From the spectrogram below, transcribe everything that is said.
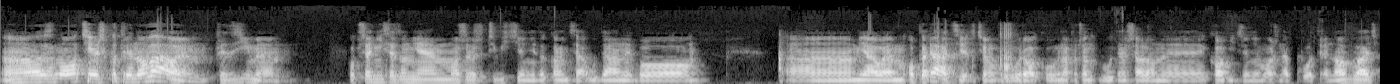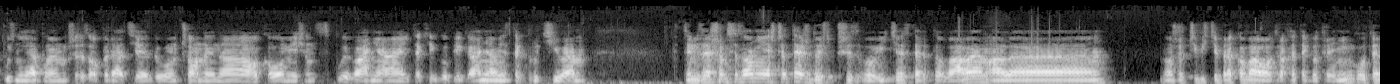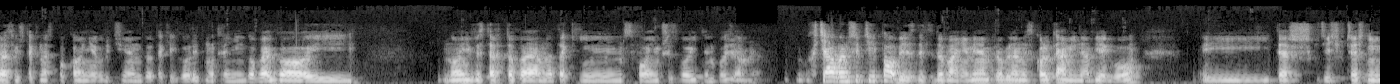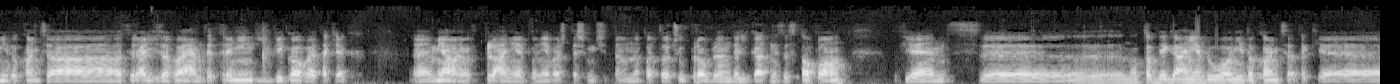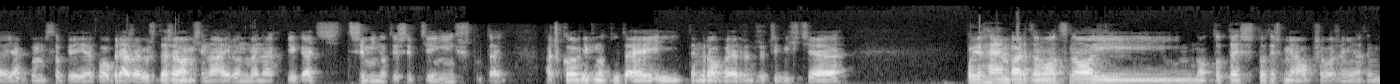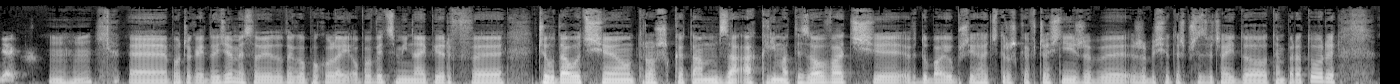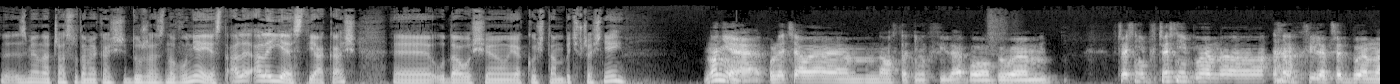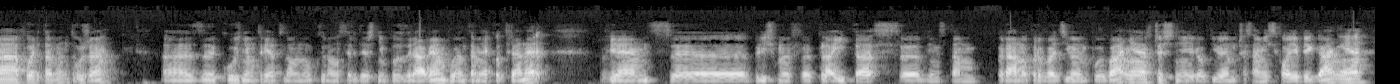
No, ciężko trenowałem przez zimę. Poprzedni sezon miałem może rzeczywiście nie do końca udany, bo miałem operację w ciągu roku. Na początku był ten szalony COVID, że nie można było trenować. Później ja byłem przez operację wyłączony na około miesiąc spływania i takiego biegania, więc tak wróciłem. W tym zeszłym sezonie jeszcze też dość przyzwoicie startowałem, ale no rzeczywiście brakowało trochę tego treningu. Teraz już tak na spokojnie wróciłem do takiego rytmu treningowego i no i wystartowałem na takim swoim przyzwoitym poziomie. Chciałbym szybciej pobiec zdecydowanie. Miałem problemy z kolkami na biegu i też gdzieś wcześniej nie do końca zrealizowałem te treningi biegowe tak jak e, miałem w planie, ponieważ też mi się tam napatoczył problem delikatny ze stopą więc yy, no to bieganie było nie do końca takie, jakbym sobie je wyobrażał. Już zdarzało mi się na Ironmanach biegać 3 minuty szybciej niż tutaj. Aczkolwiek no tutaj ten rower rzeczywiście pojechałem bardzo mocno i no to też, to też miało przełożenie na ten bieg. Mhm. E, poczekaj, dojdziemy sobie do tego po kolei. Opowiedz mi najpierw, e, czy udało ci się troszkę tam zaaklimatyzować e, w Dubaju, przyjechać troszkę wcześniej, żeby, żeby się też przyzwyczaić do temperatury. E, zmiana czasu tam jakaś duża znowu nie jest, ale, ale jest jakaś. E, udało się jakoś tam być wcześniej? No nie, poleciałem na ostatnią chwilę, bo byłem Wcześniej, wcześniej byłem na chwilę przed byłem na Fuerteventurze e, z kuźnią triatlonu, którą serdecznie pozdrawiam. Byłem tam jako trener, więc e, byliśmy w Plaitas, e, więc tam rano prowadziłem pływanie, wcześniej robiłem czasami swoje bieganie.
